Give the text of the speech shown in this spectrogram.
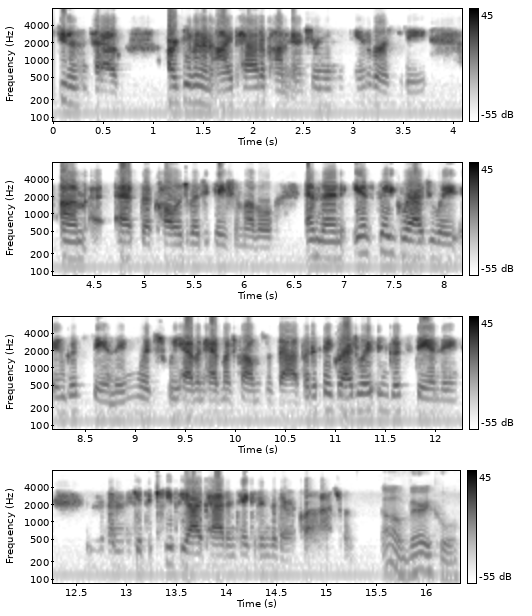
students have are given an iPad upon entering university um, at the College of Education level, and then if they graduate in good standing, which we haven't had much problems with that, but if they graduate in good standing, then they get to keep the iPad and take it into their classroom. Oh, very cool,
